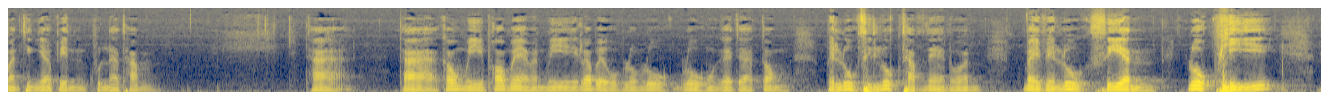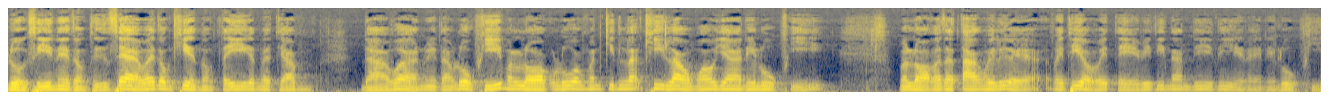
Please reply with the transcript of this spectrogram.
มันจึงจะเป็นคุณธรรม ถ้าถ้าเขามีพ่อแม่มันมีแล้วไปอบรมลูก ลูกมันก็จะต้องเป็นลูกศีลลูกธรรมแน่นอน ไม่เป็นลูกเซียน ลูกผี ลูกศีเนี่ยต้องถือแส้ไว้ต้องเคี่ยนต้องตีกันประจำด่าว่ามันไม่ตามลูกผีมันหลอกลวงมันกินละขี้เหล้าเมายาในลูกผี มันหลอกก็จะตางไปเรื่อยไปเที่ยวไปเตะไปที่นั่นที่นี่อะไรในลูกผี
